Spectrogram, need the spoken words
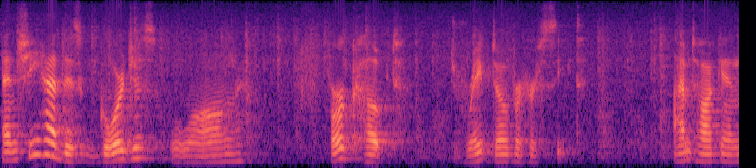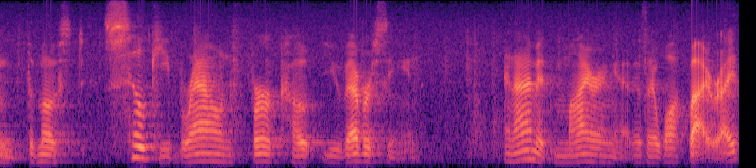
And she had this gorgeous, long fur coat draped over her seat. I'm talking the most silky brown fur coat you've ever seen. And I'm admiring it as I walk by, right?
